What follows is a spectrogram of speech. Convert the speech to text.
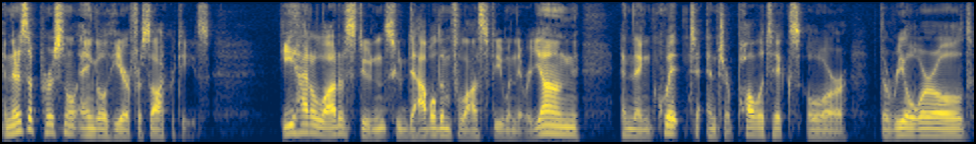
And there's a personal angle here for Socrates. He had a lot of students who dabbled in philosophy when they were young and then quit to enter politics or the real world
